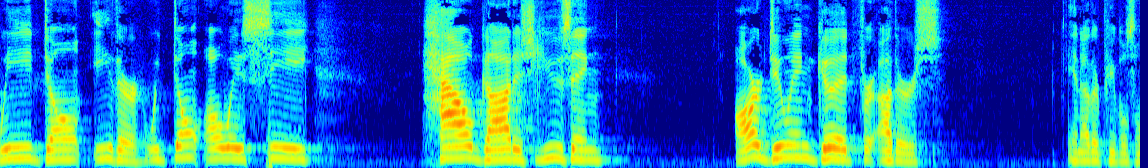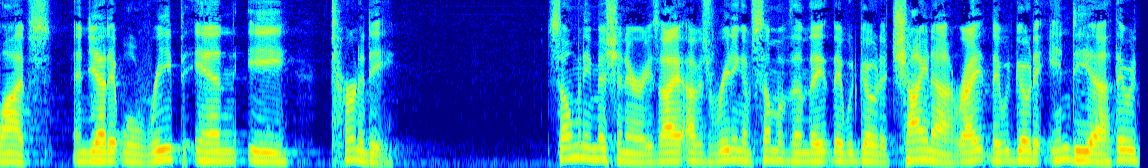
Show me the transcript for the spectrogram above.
we don't either. We don't always see how God is using our doing good for others in other people's lives. And yet, it will reap in eternity. So many missionaries. I, I was reading of some of them. They, they would go to China, right? They would go to India. They would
